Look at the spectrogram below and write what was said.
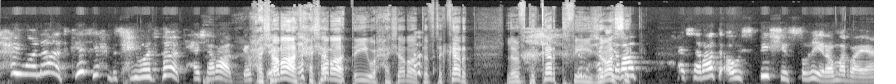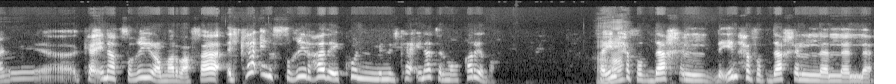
الحيوانات. كيف يحبس حيوانات؟ حشرات قصدك. حشرات حشرات. أيوه حشرات. افتكرت. لو افتكرت في Jurassic حشرات أو species صغيرة مرة يعني آه، كائنات صغيرة مرة. فالكائن الصغير هذا يكون من الكائنات المنقرضة. فينحفظ داخل ينحفظ داخل ال... ال...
